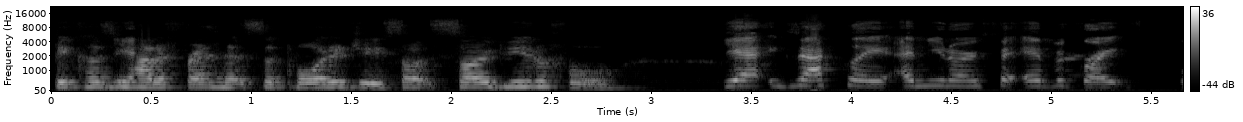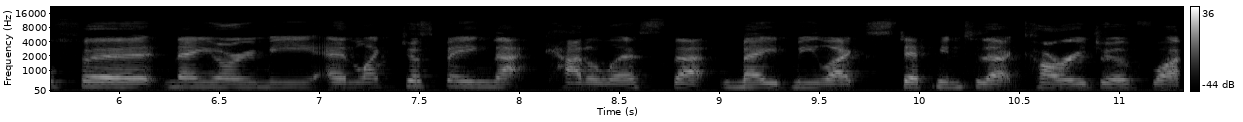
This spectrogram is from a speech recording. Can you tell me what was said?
because you had a friend that supported you. So it's so beautiful. Yeah, exactly. And you know, forever grateful for Naomi and like just being that catalyst that made me like step into that courage of like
